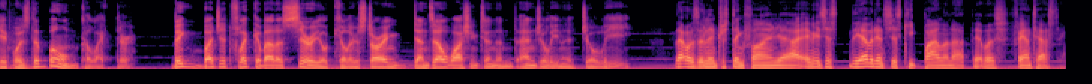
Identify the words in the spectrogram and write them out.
It was The Bone Collector big budget flick about a serial killer starring Denzel Washington and Angelina Jolie. That was an interesting find. Yeah, I mean, it's just the evidence just keep piling up. It was fantastic.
